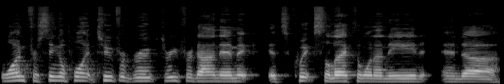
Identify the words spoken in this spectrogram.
one for single point, two for group, three for dynamic. It's quick select the one I need, and uh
